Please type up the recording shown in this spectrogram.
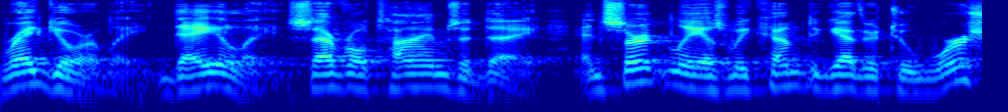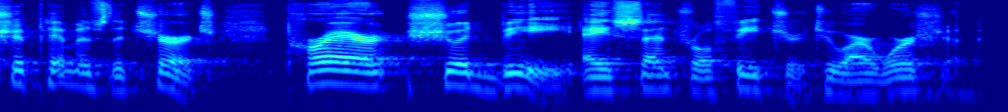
regularly, daily, several times a day. And certainly as we come together to worship Him as the church, prayer should be a central feature to our worship.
